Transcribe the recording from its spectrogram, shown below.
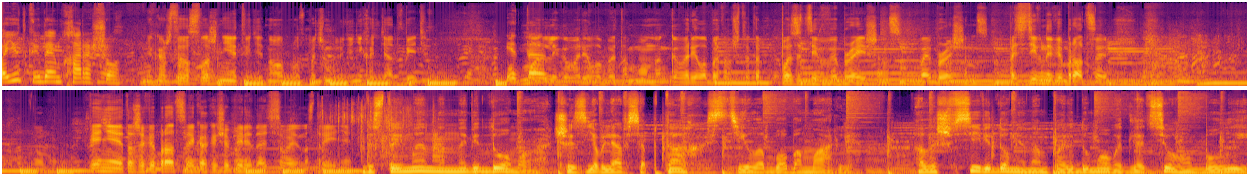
Поют, когда им хорошо. Мне кажется, сложнее ответить на вопрос, почему люди не хотят петь. Боб Это- Марли говорил об этом. Он говорил об этом, что это positive vibrations, vibrations, позитивные вибрации. Ну, пение это же вибрация, как еще передать свое настроение? Достойменно невідомо, чи з'являвся птах з тіла Боба Марлі. Але ж всі відомі нам передумови для цього були,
